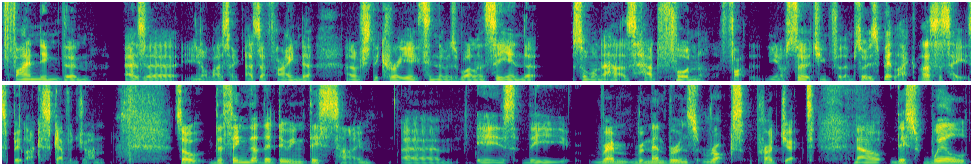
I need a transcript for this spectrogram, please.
finding them as a you know as a as a finder and obviously creating them as well and seeing that someone has had fun you know searching for them so it's a bit like as i say it's a bit like a scavenger hunt so the thing that they're doing this time um, is the Rem- Remembrance Rocks project. Now, this will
